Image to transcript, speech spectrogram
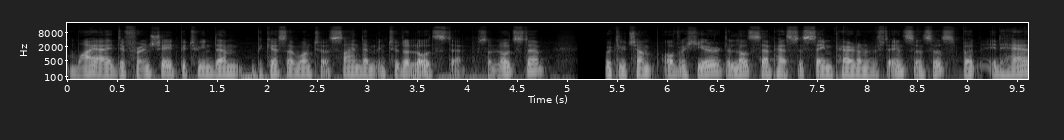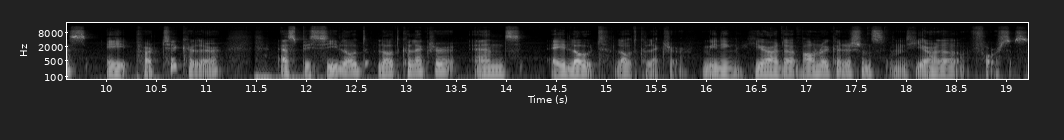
why I differentiate between them, because I want to assign them into the load step. So load step, quickly jump over here. The load step has the same pattern with the instances, but it has a particular SPC load, load collector and a load load collector, meaning here are the boundary conditions and here are the forces.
